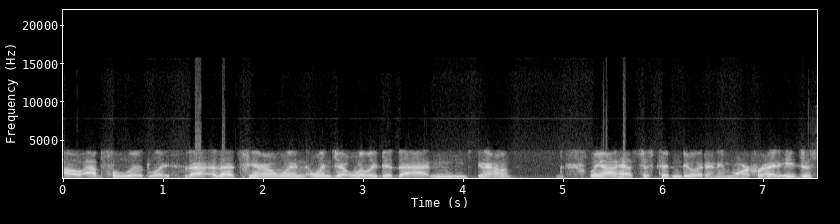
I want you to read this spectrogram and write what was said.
Oh, absolutely. That that's you know when when Joe Willie did that, and you know Leon Hess just couldn't do it anymore, right? He just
